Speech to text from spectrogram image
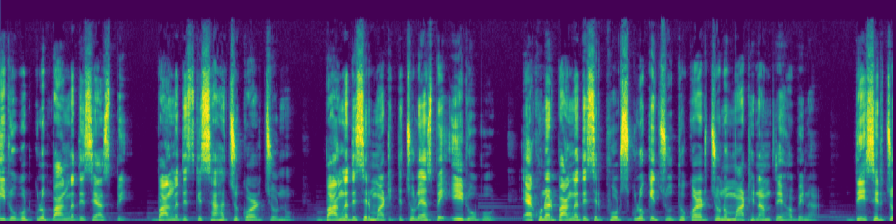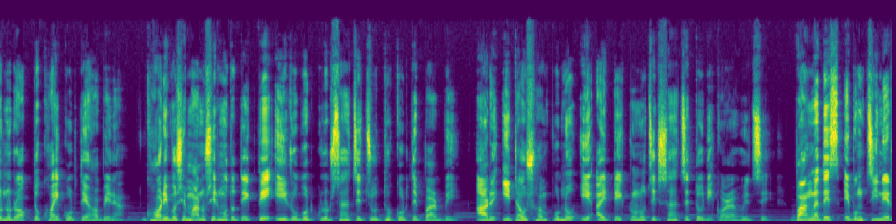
এই রোবটগুলো বাংলাদেশে আসবে, বাংলাদেশকে সাহায্য করার জন্য। বাংলাদেশের মাটিতে চলে আসবে এই রোবট। এখন আর বাংলাদেশের ফোর্সগুলোকে যুদ্ধ করার জন্য মাঠে নামতে হবে না। দেশের জন্য রক্তক্ষয় করতে হবে না। ঘরে বসে মানুষের মতো দেখতে এই রোবটগুলোর সাহায্যে যুদ্ধ করতে পারবে। আর এটাও সম্পূর্ণ এআই টেকনোলজির সাহায্যে তৈরি করা হয়েছে। বাংলাদেশ এবং চীনের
